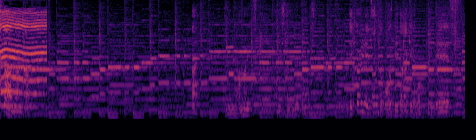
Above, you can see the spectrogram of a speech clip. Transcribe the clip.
さなんか。はい。これねあんまりしても良くないですね適当にねちょんとこう置いていただければ OK です。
